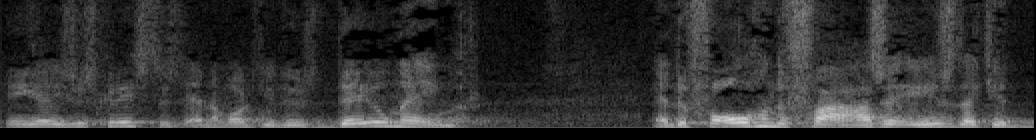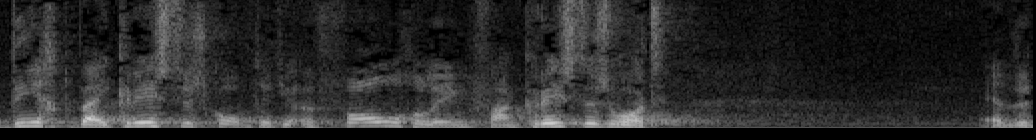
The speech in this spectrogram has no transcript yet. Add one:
in Jezus Christus. En dan word je dus deelnemer. En de volgende fase is dat je dicht bij Christus komt, dat je een volgeling van Christus wordt. En de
